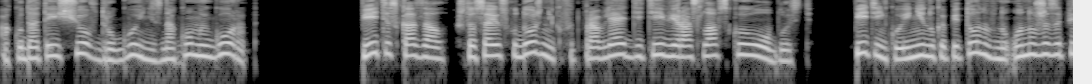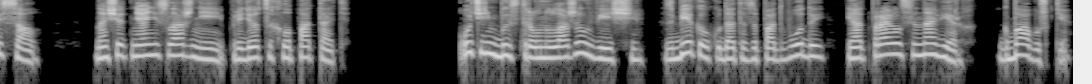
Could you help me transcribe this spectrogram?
а куда-то еще, в другой незнакомый город. Петя сказал, что Союз художников отправляет детей в Ярославскую область. Петеньку и Нину Капитоновну он уже записал. Насчет няни сложнее, придется хлопотать. Очень быстро он уложил вещи, сбегал куда-то за подводой, и отправился наверх, к бабушке,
